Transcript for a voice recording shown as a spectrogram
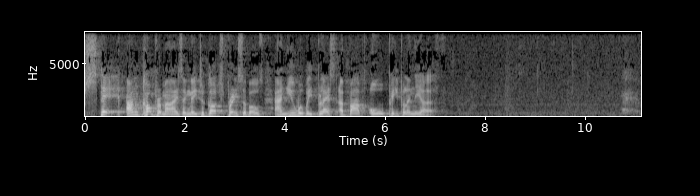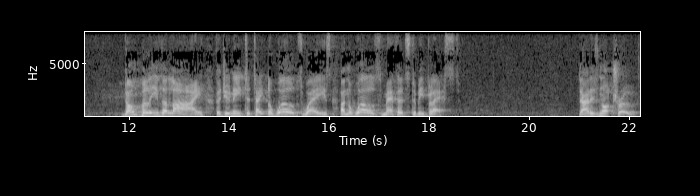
stick uncompromisingly to God's principles, and you will be blessed above all people in the earth. Don't believe the lie that you need to take the world's ways and the world's methods to be blessed. That is not true.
